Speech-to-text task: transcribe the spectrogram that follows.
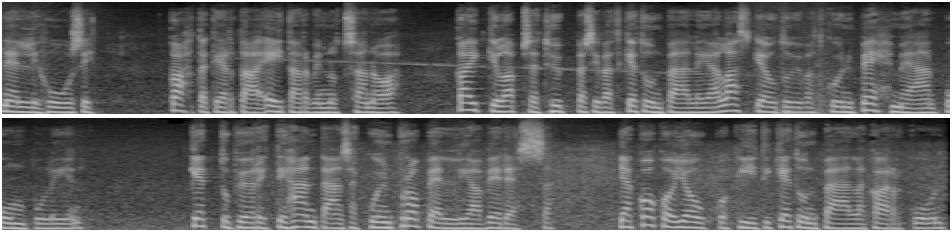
Nelli huusi. Kahta kertaa ei tarvinnut sanoa. Kaikki lapset hyppäsivät ketun päälle ja laskeutuivat kuin pehmeään pumpuliin. Kettu pyöritti häntäänsä kuin propellia vedessä ja koko joukko kiiti ketun päällä karkuun.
